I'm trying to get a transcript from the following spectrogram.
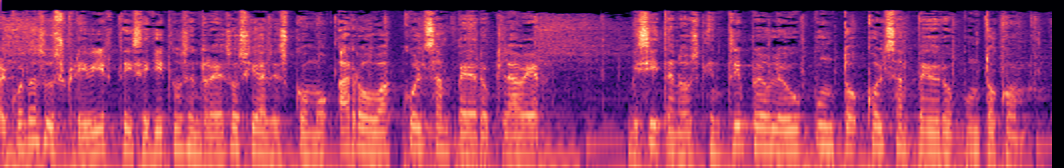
Recuerda suscribirte y seguirnos en redes sociales como arroba colsanpedroclaver. Visítanos en www.colsanpedro.com.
